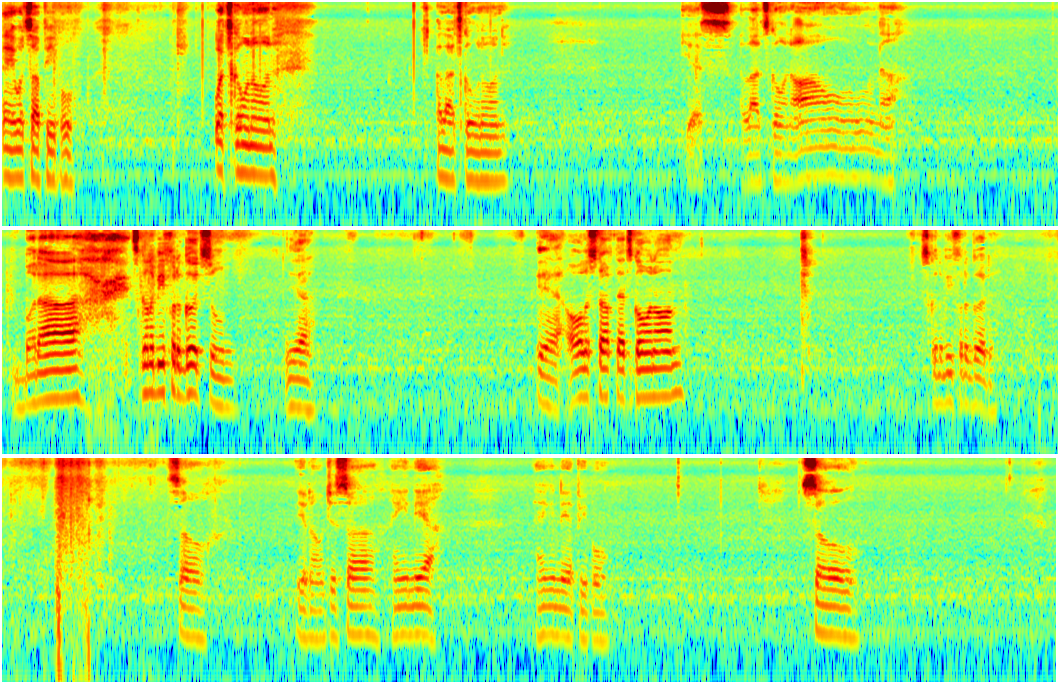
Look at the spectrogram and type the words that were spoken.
Hey, what's up, people? What's going on? A lot's going on. Yes, a lot's going on. But, uh, it's gonna be for the good soon. Yeah. Yeah, all the stuff that's going on, it's gonna be for the good. So, you know, just uh, hang in there, Hanging there, people. So,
